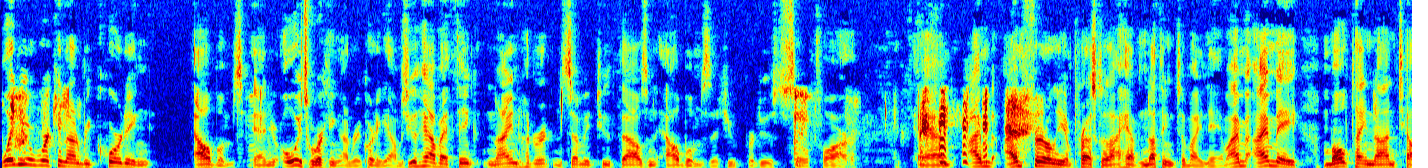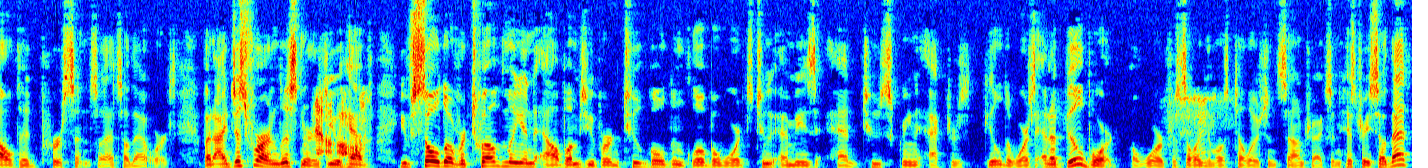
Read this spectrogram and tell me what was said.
when you're working on recording albums, Mhm. and you're always working on recording albums, you have, I think, 972,000 albums that you've produced so far. And I'm I'm fairly impressed because I have nothing to my name. I'm I'm a multi non talented person, so that's how that works. But I just for our listeners, you have you've sold over 12 million albums. You've earned two Golden Globe awards, two Emmys, and two Screen Actors Guild awards, and a Billboard award for selling the most television soundtracks in history. So that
